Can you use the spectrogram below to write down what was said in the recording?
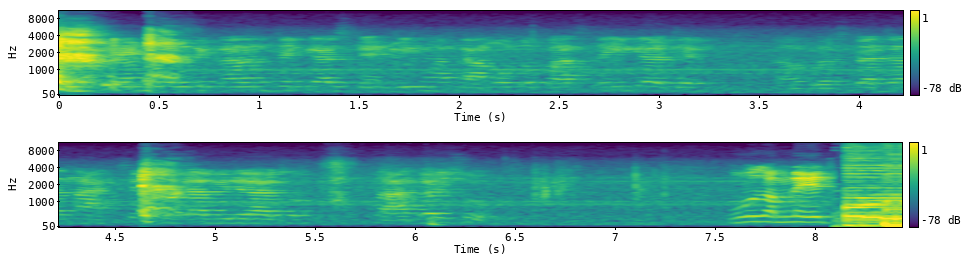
કારણ છે કે આ સ્ટેન્ડિંગના કામો તો પાસ થઈ ગયા છે. ભ્રષ્ટાચારના આક્ષેપ લગાવી રહ્યા છો. તો આગળ શું? હું તમને એ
